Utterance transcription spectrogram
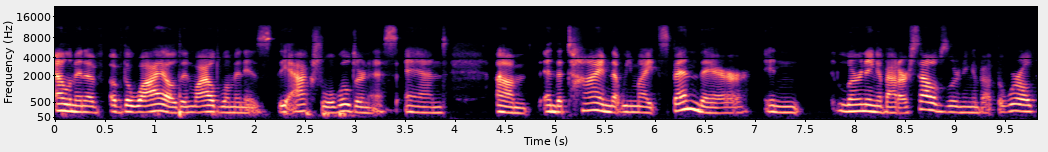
element of of the wild and wild woman is the actual wilderness and um, and the time that we might spend there in learning about ourselves, learning about the world.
